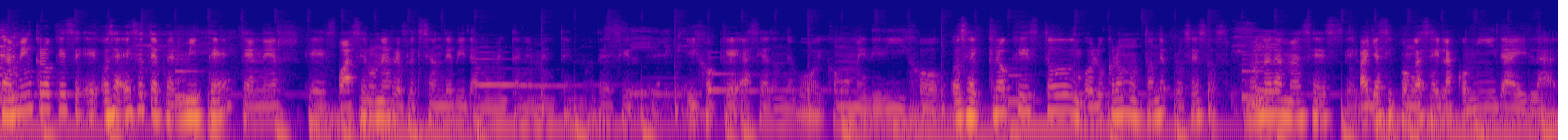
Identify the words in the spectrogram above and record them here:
También creo que, es, eh, o sea, eso te permite tener eh, o hacer una reflexión de vida momentáneamente, ¿no? De decir, Sí, hijo, que hacia dónde voy, cómo me dirijo. O sea, creo que esto involucra un montón de procesos. No nada más es eh, vayas y pongas ahí la comida y la...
